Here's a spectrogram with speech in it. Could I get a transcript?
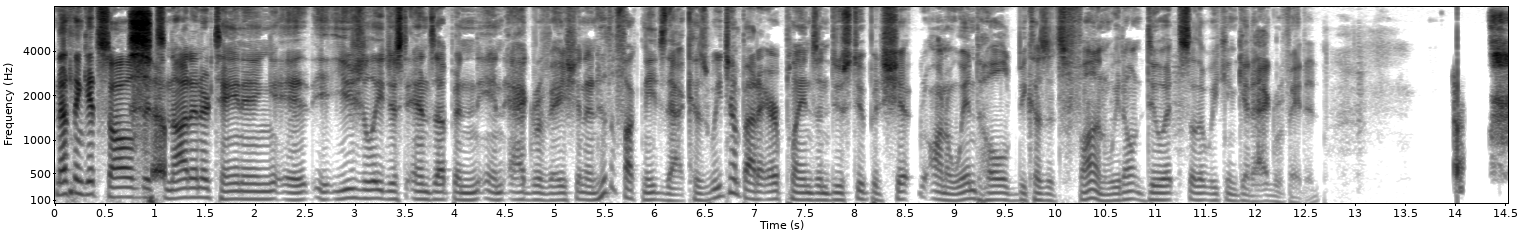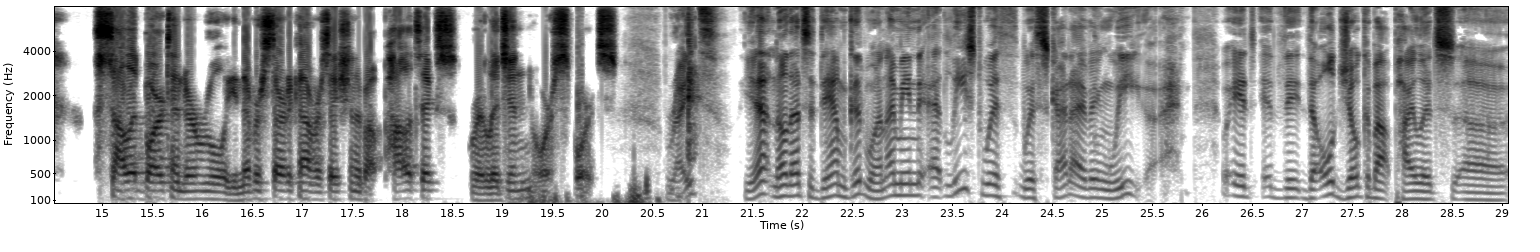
Nothing gets solved. So- It's not entertaining. It, it usually just ends up in, in aggravation. And who the fuck needs that? Because we jump out of airplanes and do stupid shit on a wind hold because it's fun. We don't do it so that we can get aggravated. Solid bartender rule: you never start a conversation about politics, religion, or sports. Right? Yeah, no, that's a damn good one. I mean, at least with with skydiving, we it, it the the old joke about pilots. Uh,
